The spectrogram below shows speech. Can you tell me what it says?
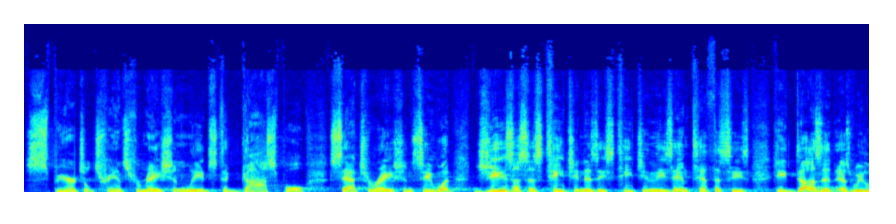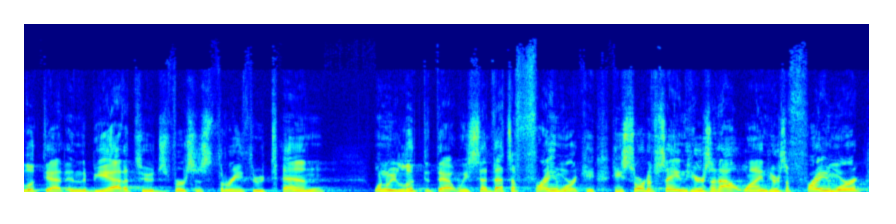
Spiritual transformation leads to gospel saturation. See, what Jesus is teaching as he's teaching these antitheses, he does it as we looked at in the Beatitudes, verses 3 through 10 when we looked at that, we said that's a framework. He, he's sort of saying, here's an outline, here's a framework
